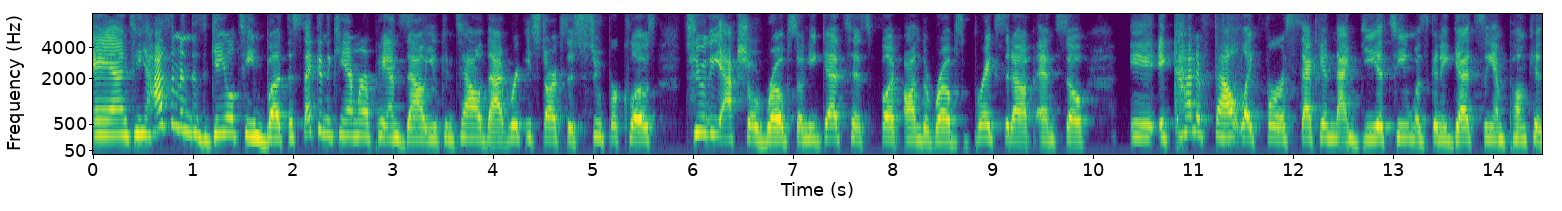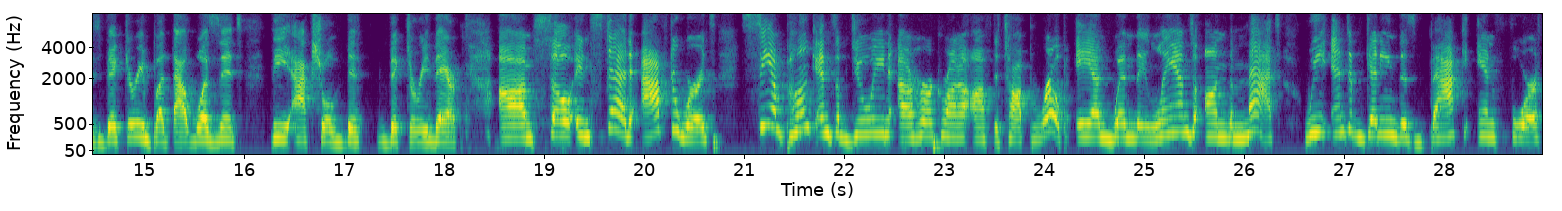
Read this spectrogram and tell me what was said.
And he has him in this guillotine, but the second the camera pans out, you can tell that Ricky Starks is super close to the actual rope. So he gets his foot on the ropes, breaks it up. And so it, it kind of felt like for a second that guillotine was going to get CM Punk his victory, but that wasn't the actual vi- victory there. Um, so instead, afterwards, CM Punk ends up doing a hurricanrana off the top rope, and when they land on the mat, we end up getting this back and forth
